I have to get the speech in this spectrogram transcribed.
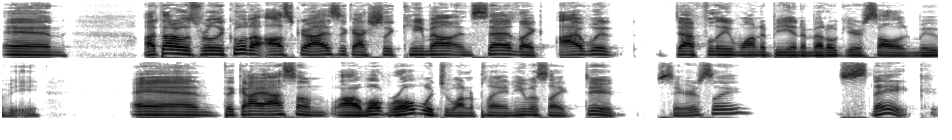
And i thought it was really cool that oscar isaac actually came out and said like i would definitely want to be in a metal gear solid movie. And the guy asked him uh, what role would you want to play? And he was like dude seriously? Snake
